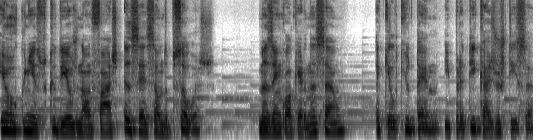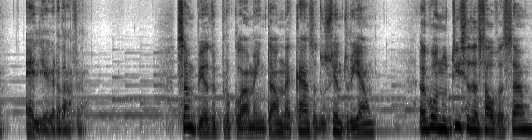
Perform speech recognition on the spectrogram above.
eu reconheço que Deus não faz acessão de pessoas, mas em qualquer nação aquele que o teme e pratica a justiça é-lhe agradável. São Pedro proclama então na casa do centurião a boa notícia da salvação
